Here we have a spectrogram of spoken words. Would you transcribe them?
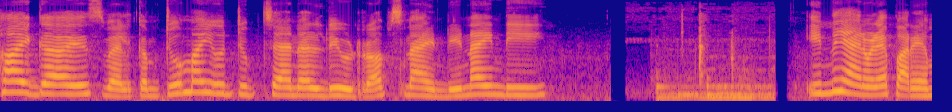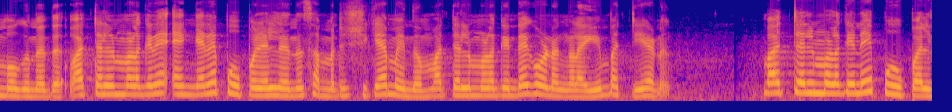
Hi guys welcome to my YouTube channel dew drops nineteen ninety ഇന്ന് ഞാനിവിടെ പറയാൻ പോകുന്നത് വറ്റൽമുളകിനെ എങ്ങനെ പൂപ്പലിൽ നിന്ന് സംരക്ഷിക്കാമെന്നും വറ്റൽമുളകിന്റെ ഗുണങ്ങളെയും പറ്റിയാണ്. വറ്റൽമുളകിനെ പൂപ്പൽ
